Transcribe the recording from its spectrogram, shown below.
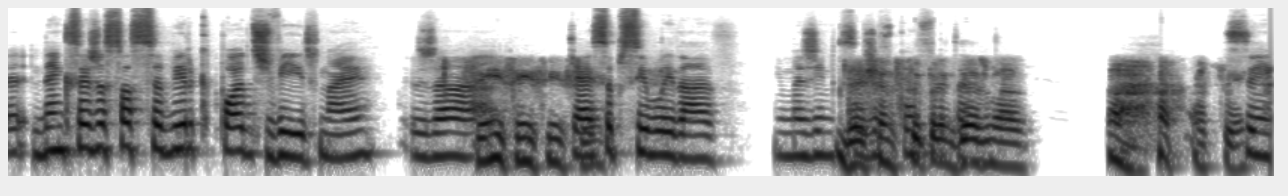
Eh, nem que seja só saber que podes vir, não é? Já, sim, sim, sim. Já há essa possibilidade. Imagino que Deixa-me super entusiasmado. sim. sim.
